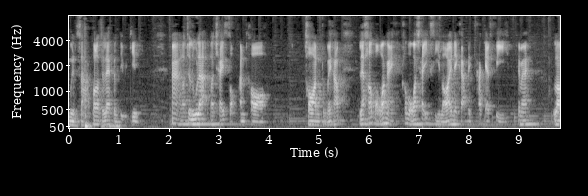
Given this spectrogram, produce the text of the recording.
หมื่นสามเพราะเราจะแลกเป็นดิวิกินอะเราจะรู้ล้วเราใช้สองพันทอทอนถูกไหมครับ แล้วเขาบอกว่าไงเขาบอกว่าใช้อีก400ในการเป็นค่าแก๊สฟรีใช่ไหมเรา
